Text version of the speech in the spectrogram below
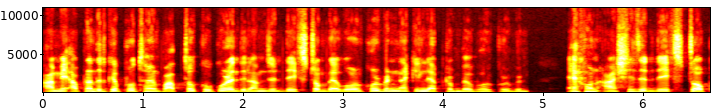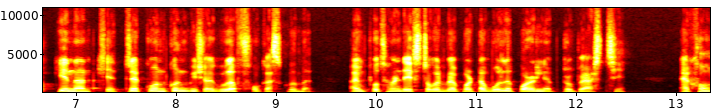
আমি আপনাদেরকে প্রথমে পার্থক্য করে দিলাম যে ডেস্কটপ ব্যবহার করবেন নাকি ল্যাপটপ ব্যবহার করবেন। এখন আসি যে ডেস্কটপ কেনার ক্ষেত্রে কোন, কোন বিষয়গুলো ফোকাস করবেন। আমি প্রথমে ডেস্কটপের ব্যাপারটা বলে পরে ল্যাপটপে আসছি। এখন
